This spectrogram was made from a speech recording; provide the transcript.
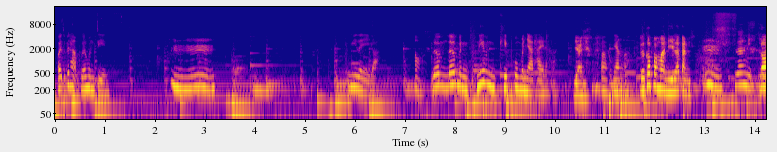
ไว้จะไปถามเพื่อนคนจีน อืมอืมมีอะไรอีกอะอ๋อเริ่มเริ่มเป็นนี่มันคลิปภูมิปัญญาไทยนะคะเดี๋ ยวอะยังเหรอเออก็ประมาณนี้แล้วกัน อืมเรื่องนี้ก็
